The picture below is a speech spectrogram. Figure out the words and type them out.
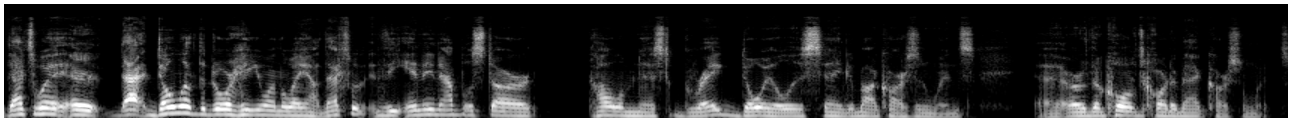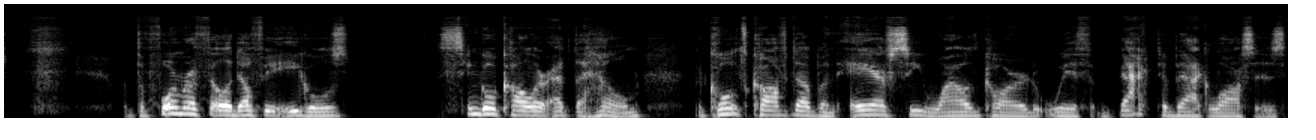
That's what er, that don't let the door hit you on the way out. That's what the Indianapolis Star columnist Gregg Doyle is saying about Carson Wentz uh, or the Colts quarterback Carson Wentz. With the former Philadelphia Eagles signal caller at the helm, the Colts coughed up an AFC wild card with back-to-back losses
